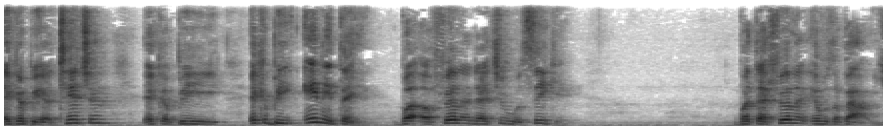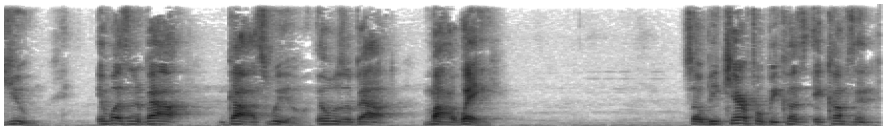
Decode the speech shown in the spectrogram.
It could be attention, it could be it could be anything but a feeling that you were seeking. But that feeling it was about you. It wasn't about God's will. It was about my way. So be careful because it comes in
